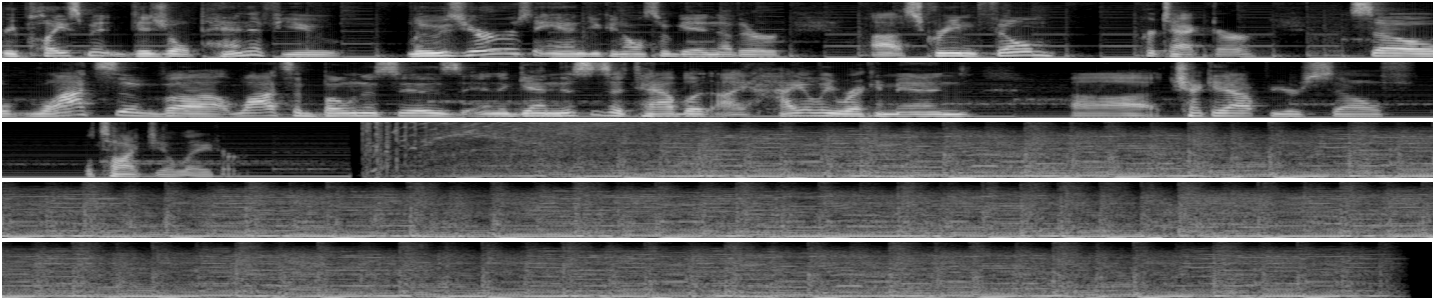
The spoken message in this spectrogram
replacement digital pen if you lose yours, and you can also get another uh, screen film protector. So lots of uh, lots of bonuses. And again, this is a tablet I highly recommend. Uh, check it out for yourself. We'll talk to you later.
